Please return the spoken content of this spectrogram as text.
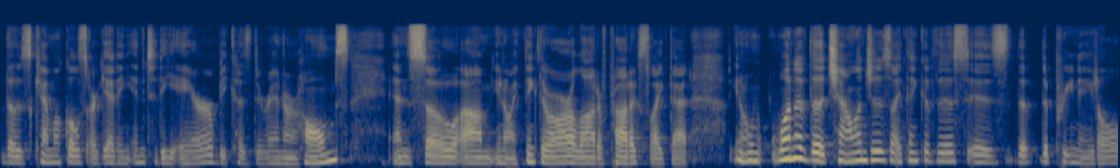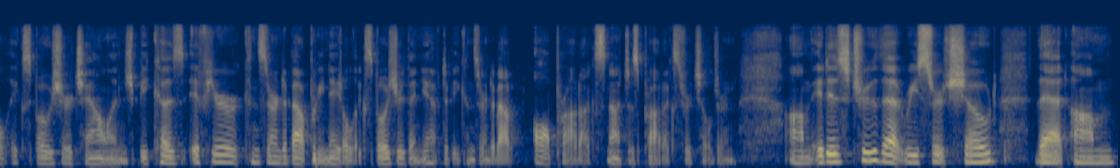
those chemicals are getting into the air because they're in our homes. And so, um, you know, I think there are a lot of products like that. You know, one of the challenges I think of this is the, the prenatal exposure challenge, because if you're concerned about prenatal exposure, then you have to be concerned about all products, not just products for children. Um, it is true that research showed that. Um,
